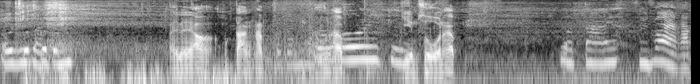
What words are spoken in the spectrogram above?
เอาดูก่อนไปแล้วตังค์ครับดูนะครับโอ้ยเกืเกมโซนะครับอบตายฟีฟ่าครับ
